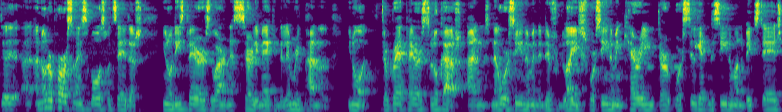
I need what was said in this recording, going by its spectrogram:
The, another person, I suppose, would say that you know these players who aren't necessarily making the Limerick panel, you know, they're great players to look at, and now we're seeing them in a different light. We're seeing them in Kerry. They're, we're still getting to see them on a big stage.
